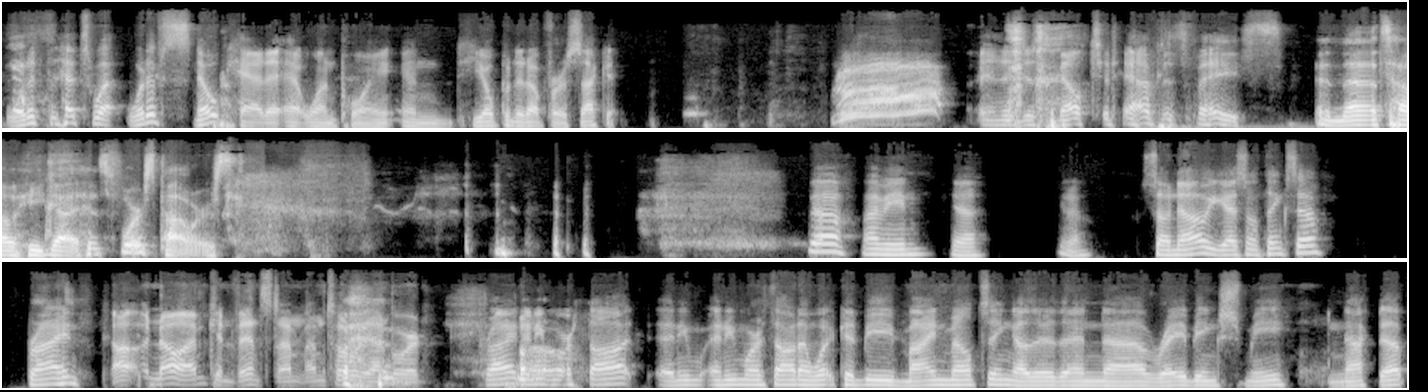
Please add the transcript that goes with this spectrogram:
What if that's what? What if Snoke had it at one point and he opened it up for a second, and it just melted out of his face? and that's how he got his force powers. No, I mean, yeah, you know. So no, you guys don't think so, Brian? uh, no, I'm convinced. I'm I'm totally on board. Brian, any more thought? Any any more thought on what could be mind melting other than uh, Rey being Shmi knocked up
